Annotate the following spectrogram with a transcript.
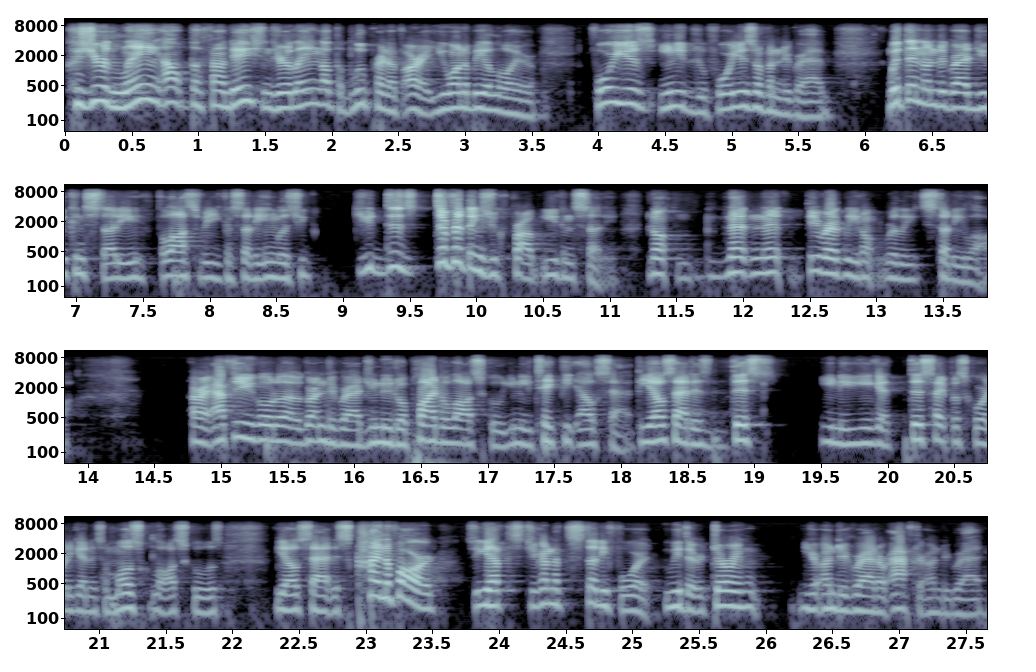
because you're laying out the foundations. You're laying out the blueprint of all right you want to be a lawyer. Four years you need to do four years of undergrad. Within undergrad you can study philosophy you can study english. You you there's different things you could probably you can study. You don't theoretically you don't really study law. All right after you go to undergrad you need to apply to law school. You need to take the lsat the lsat is this you know you get this type of score to get into most law schools. The lsat is kind of hard so you have to you're gonna have to study for it either during your undergrad or after undergrad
